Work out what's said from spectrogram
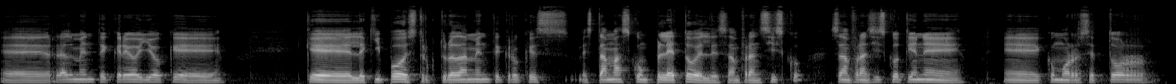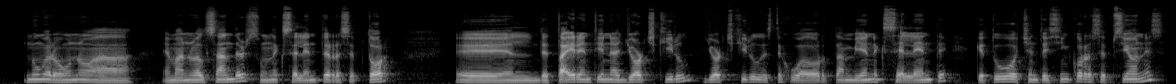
eh, realmente creo yo que, que el equipo estructuradamente creo que es, está más completo el de San Francisco. San Francisco tiene eh, como receptor número uno a Emmanuel Sanders, un excelente receptor. Eh, el de Tyrant tiene a George Kittle. George Kittle, este jugador también excelente, que tuvo 85 recepciones,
